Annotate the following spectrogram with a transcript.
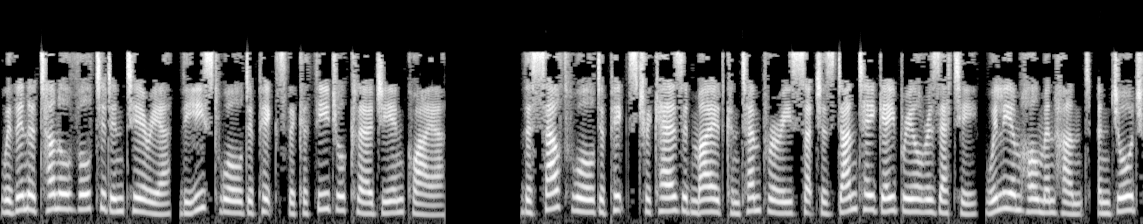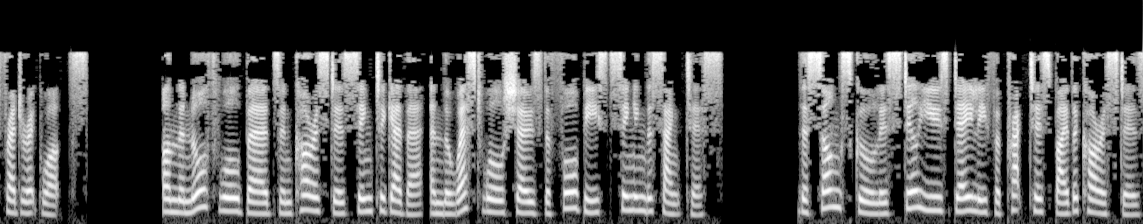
Within a tunnel-vaulted interior, the east wall depicts the cathedral clergy and choir. The south wall depicts Traquair's admired contemporaries such as Dante Gabriel Rossetti, William Holman Hunt, and George Frederick Watts. On the north wall birds and choristers sing together, and the west wall shows the four beasts singing the Sanctus. The song school is still used daily for practice by the choristers.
